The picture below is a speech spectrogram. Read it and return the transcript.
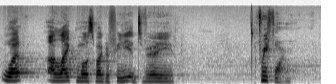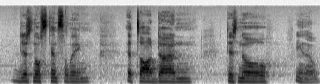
what I like most about graffiti, it's very freeform. There's no stenciling. It's all done. There's no, you know,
